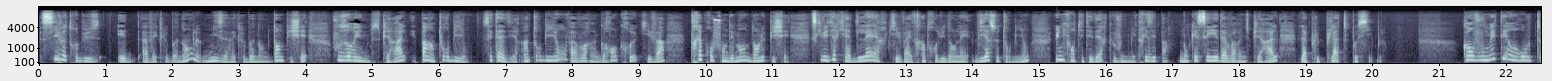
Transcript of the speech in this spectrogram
si votre buse est avec le bon angle, mise avec le bon angle dans le pichet, vous aurez une spirale et pas un tourbillon. C'est-à-dire, un tourbillon va avoir un grand creux qui va très profondément dans le pichet. Ce qui veut dire qu'il y a de l'air qui va être introduit dans le lait via ce tourbillon, une quantité d'air que vous ne maîtrisez pas. Donc essayez d'avoir une spirale la plus plate possible. Quand vous mettez en route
